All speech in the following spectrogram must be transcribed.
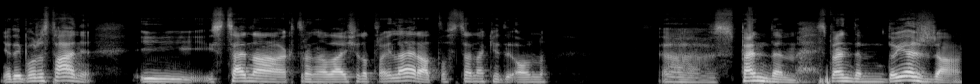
nie daj Boże, stanie. I scena, która nadaje się do trailera, to scena, kiedy on e, z pędem, z pędem dojeżdża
